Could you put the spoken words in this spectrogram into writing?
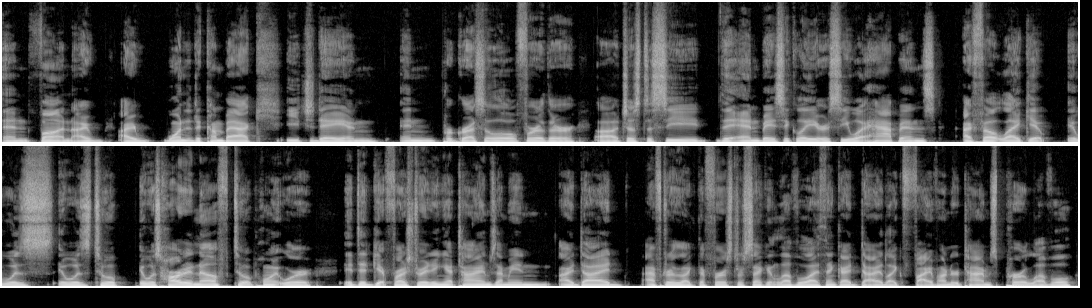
and fun. I I wanted to come back each day and and progress a little further uh just to see the end basically or see what happens. I felt like it it was it was to a, it was hard enough to a point where it did get frustrating at times. I mean, I died after like the first or second level. I think I died like 500 times per level.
